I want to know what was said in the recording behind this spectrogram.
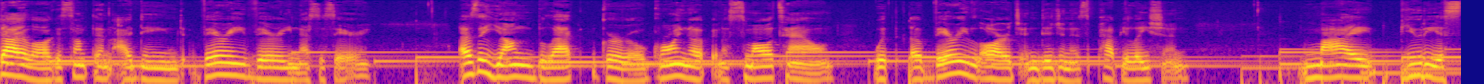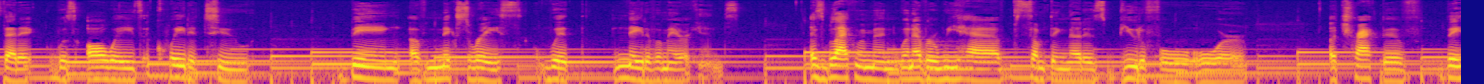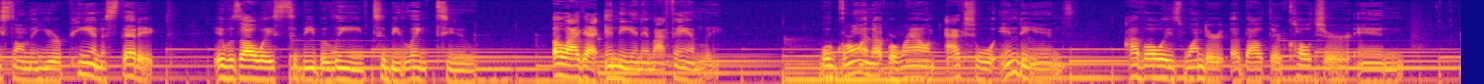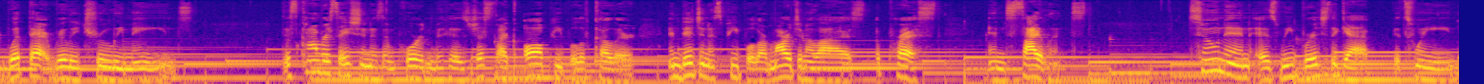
dialogue is something I deemed very, very necessary. As a young black girl growing up in a small town with a very large indigenous population, my beauty aesthetic was always equated to being of mixed race with Native Americans. As black women, whenever we have something that is beautiful or attractive based on the European aesthetic, it was always to be believed to be linked to, oh, I got Indian in my family. Well, growing up around actual Indians, I've always wondered about their culture and what that really truly means. This conversation is important because just like all people of color, indigenous people are marginalized, oppressed, and silenced. Tune in as we bridge the gap between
